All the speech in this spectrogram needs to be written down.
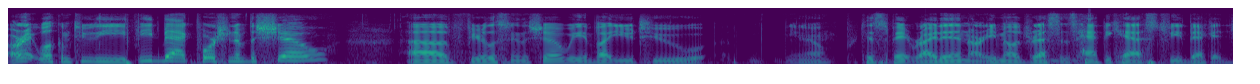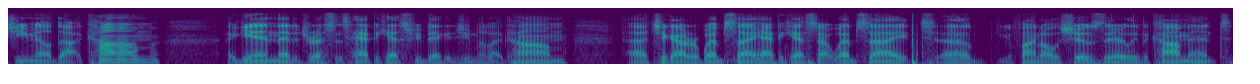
All right, welcome to the feedback portion of the show. Uh, if you're listening to the show, we invite you to, you know, participate, write in. Our email address is happycastfeedback at gmail.com. Again, that address is happycastfeedback at gmail.com. Uh, check out our website, happycast.website. Uh, you'll find all the shows there. Leave a comment.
